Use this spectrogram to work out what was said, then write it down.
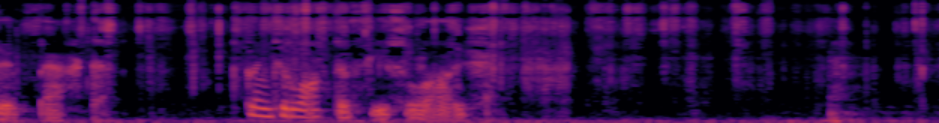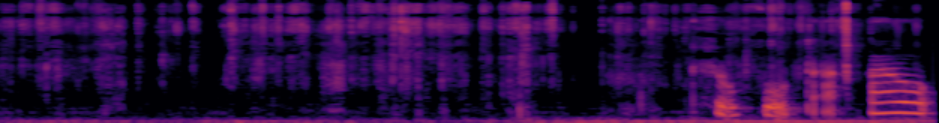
it back. It's going to lock the fuselage. So fold that out.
